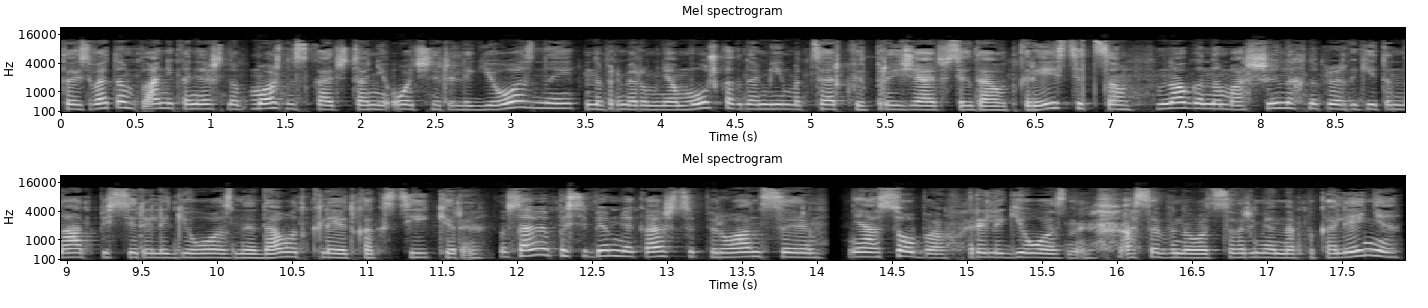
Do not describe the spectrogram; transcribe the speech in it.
То есть в этом плане, конечно, можно сказать, что они очень религиозные. Например, у меня муж, когда мимо церкви проезжает, всегда вот крестится. Много на машинах, например, какие-то надписи религиозные, да, вот клеют как стикеры. Но сами по себе, мне кажется, перуанцы не особо религиозны, особенно вот современное поколение.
